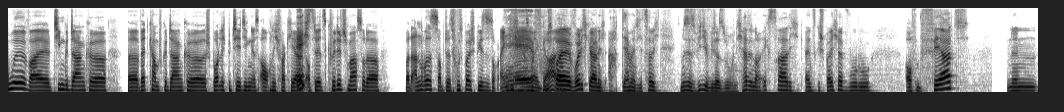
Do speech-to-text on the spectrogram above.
cool, weil Teamgedanke, äh, Wettkampfgedanke, sportlich betätigen ist auch nicht verkehrt. Echt? Ob du jetzt Quidditch machst oder was anderes, ob du jetzt Fußball spielst, ist doch eigentlich Äh, erstmal egal. Fußball wollte ich gar nicht. Ach, dammit, jetzt habe ich. Jetzt muss ich das Video wieder suchen. Ich hatte noch extra hatte ich eins gespeichert, wo du auf dem Pferd einen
